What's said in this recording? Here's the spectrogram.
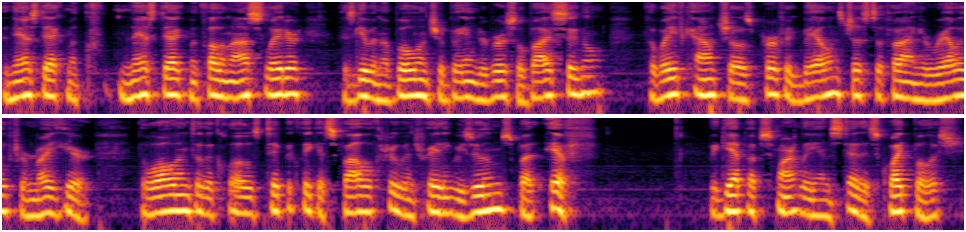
The NASDAQ, NASDAQ McClellan oscillator has given a Bollinger Band reversal buy signal. The wave count shows perfect balance, justifying a rally from right here. The wall into the close typically gets followed through and trading resumes, but if we gap up smartly instead, it's quite bullish.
